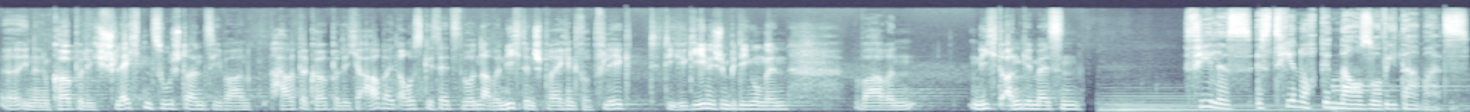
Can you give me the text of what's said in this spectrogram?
äh, in einem körperlich schlechten Zustand. Sie waren harter körperlicher Arbeit ausgesetzt, wurden aber nicht entsprechend verpflegt. Die hygienischen Bedingungen waren nicht angemessen. Vieles ist hier noch genauso wie damals.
